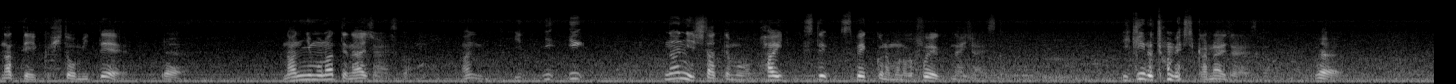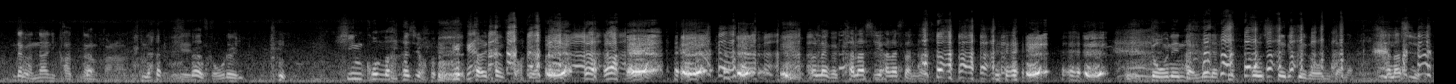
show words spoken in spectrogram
なっていく人を見てええ。何にもなってないじゃないですか。何いいい何にしたってもハイステスペックなものが増えないじゃないですか。生きるためしかないじゃないですか。ええ。だから何買ったのかなって。なんですか？俺 貧困の話をされたんですか？俺。なんか悲しい話されたんですか同年代みんな結婚してるけどみたいな話ですか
